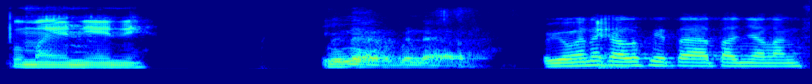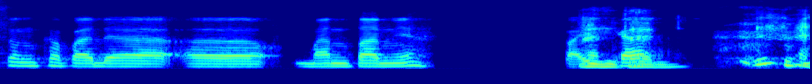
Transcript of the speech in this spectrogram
pemainnya ini. Benar, benar. Bagaimana kalau kita tanya langsung kepada uh, mantannya, Pak Ika? Mantan.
